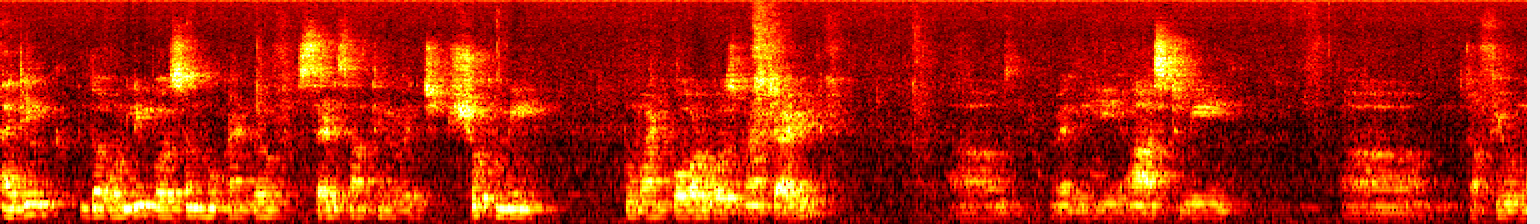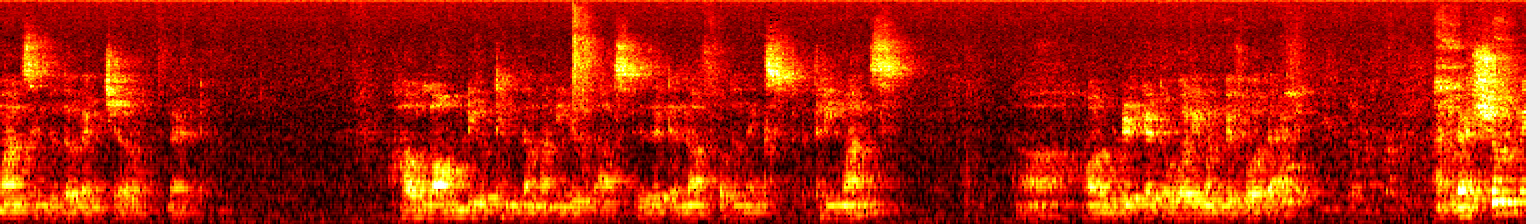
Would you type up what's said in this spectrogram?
I think the only person who kind of said something which shook me to my core was my child. Um, when he asked me uh, a few months into the venture that how long do you think the money will last? Is it enough for the next three months? Uh, or would it get over even before that? And that shook me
